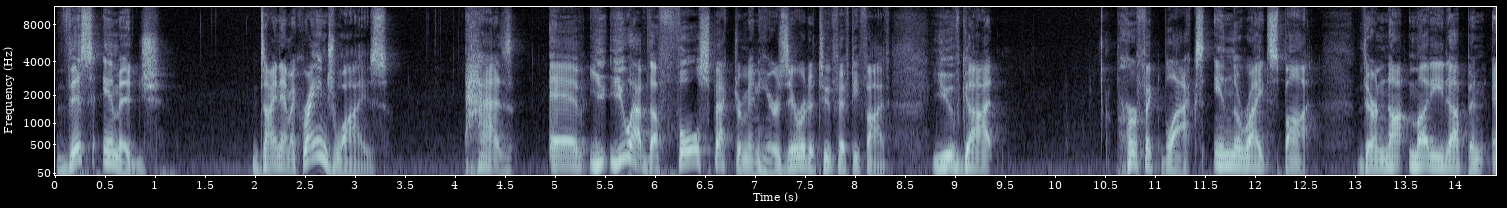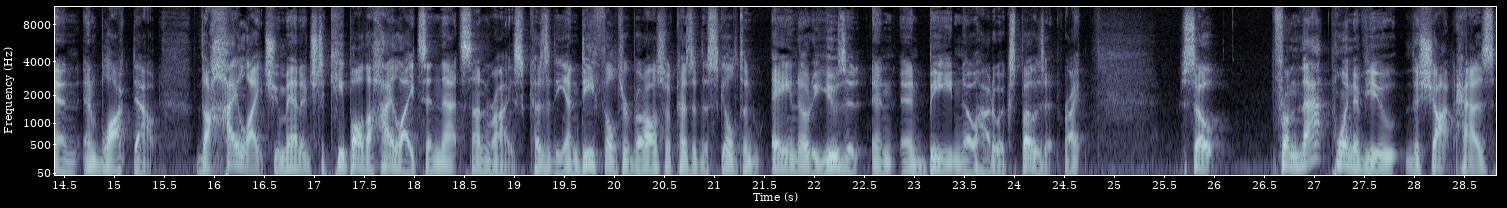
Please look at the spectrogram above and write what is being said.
this image, dynamic range wise, has ev- you, you have the full spectrum in here, zero to 255. You've got perfect blacks in the right spot. They're not muddied up and, and, and blocked out the highlights. You managed to keep all the highlights in that sunrise because of the ND filter, but also because of the skill to A, know to use it, and, and B, know how to expose it, right? So, from that point of view, the shot has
